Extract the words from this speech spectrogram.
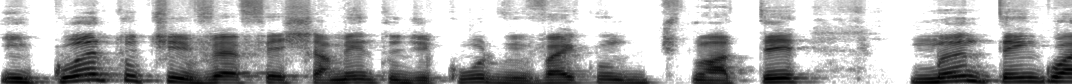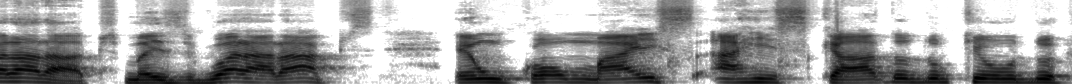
Enquanto tiver fechamento de curva, vai continuar a ter, mantém Guararapes, mas Guararapes é um call mais arriscado do que o do,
